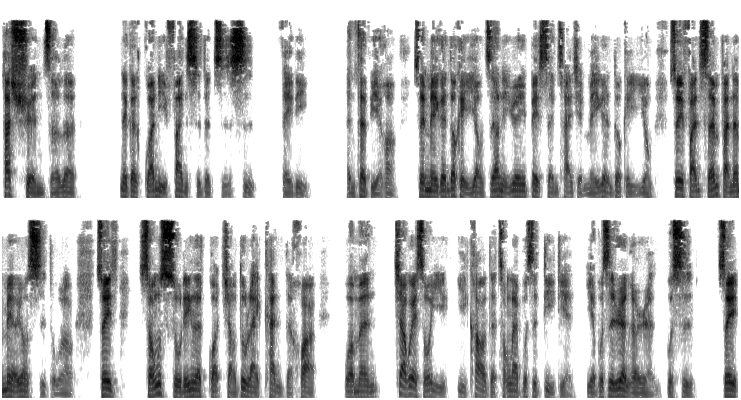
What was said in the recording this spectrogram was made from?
他选择了那个管理饭食的执事腓力。很特别哈，所以每个人都可以用，只要你愿意被神差遣，每一个人都可以用。所以反神反而没有用使徒哦。所以从属灵的角角度来看的话，我们教会所倚倚靠的从来不是地点，也不是任何人，不是。所以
